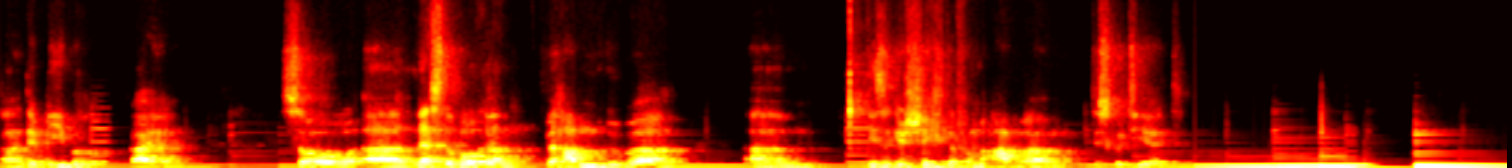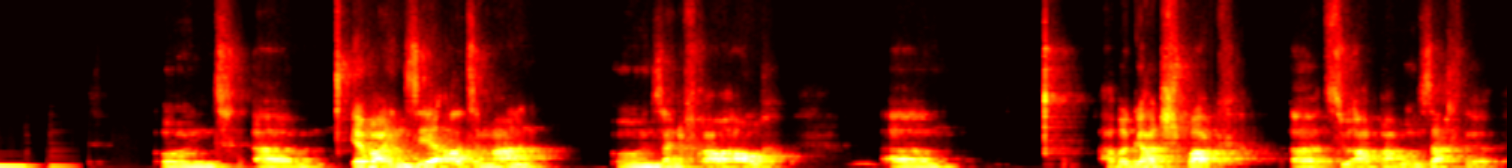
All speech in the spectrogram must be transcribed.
äh, der Bibelreihe. So äh, letzte Woche wir haben über ähm, diese Geschichte von Abraham diskutiert. Und ähm, er war ein sehr alter Mann und seine Frau auch. Ähm, aber Gott sprach äh, zu Abraham und sagte,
